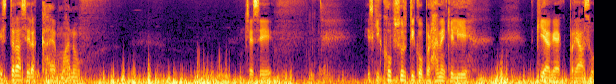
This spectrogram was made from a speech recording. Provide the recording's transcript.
इस तरह से रखा है मानो, जैसे इसकी खूबसूरती को बढ़ाने के लिए किया गया एक प्रयास हो।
